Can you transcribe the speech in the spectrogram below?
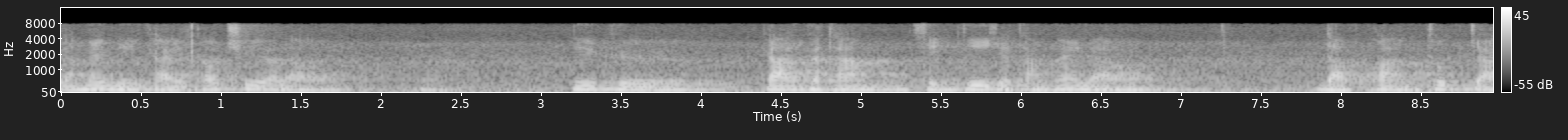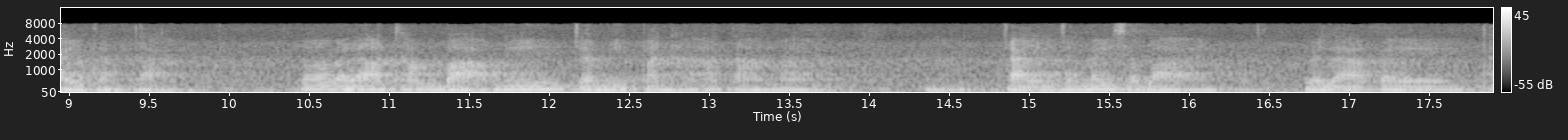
จะไม่มีใครเขาเชื่อเรา นี่คือการกระทำสิ่งที่จะทำให้เราดับความทุกข์ใจต่างๆ เพราะเวลาทำบาปนี้จะมีปัญหาตามมา ใจจะไม่สบาย เวลาไปท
